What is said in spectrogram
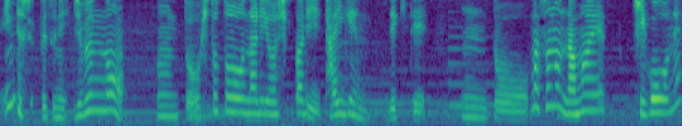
いいんですよ、別に。自分の、うんと、人となりをしっかり体現できて、うんと、まあ、その名前、記号ね、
